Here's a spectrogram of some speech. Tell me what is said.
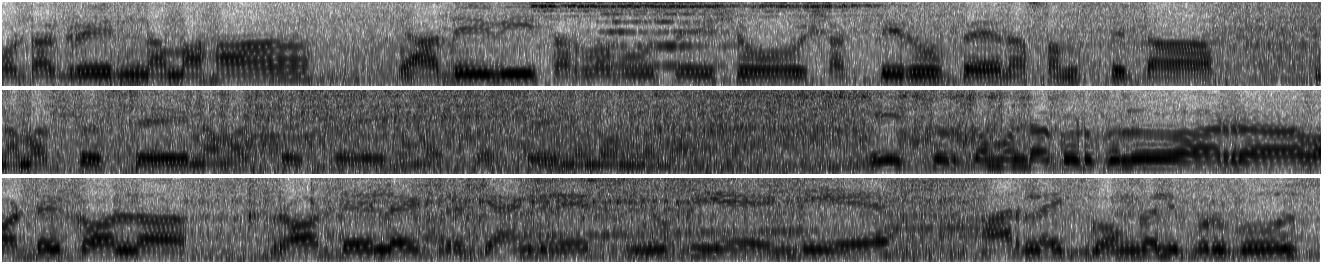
కోటగ్రీన్ నమ. యాదేవి సర్వభూతేషు శక్తి రూపేణ సంస్థిత. నమస్తే నమస్తే నమస్తే నమో నమ. ఈ తుర్కముండ కొడుకులు are what they call broad daylight gang rapes UPA NDA are like గొంగలి పురుగుస్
